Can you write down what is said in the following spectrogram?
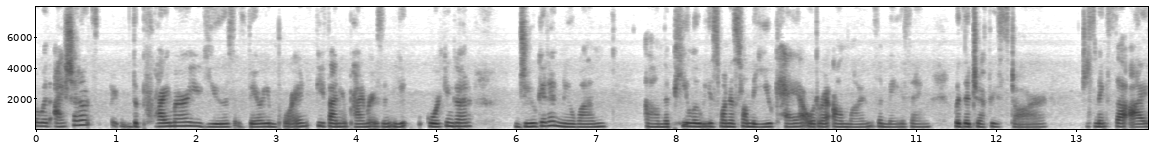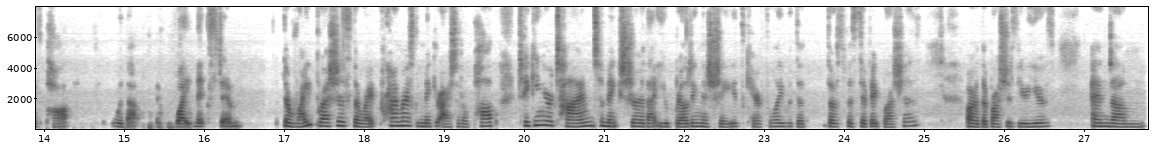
But with eyeshadows, the primer you use is very important. If you find your primer isn't working good, do get a new one. Um, the P. Louise one is from the UK. I order it online. It's amazing with the Jeffree Star. Just makes the eyes pop with that like white mixed in. The right brushes, the right primers can make your eyeshadow pop. Taking your time to make sure that you're building the shades carefully with the those specific brushes or the brushes you use. And um,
